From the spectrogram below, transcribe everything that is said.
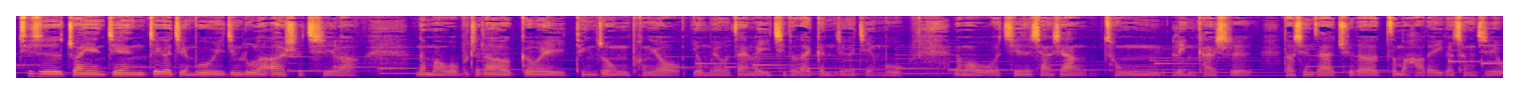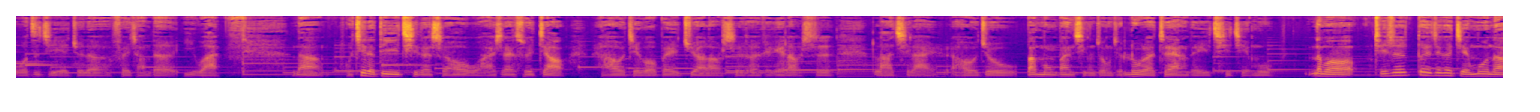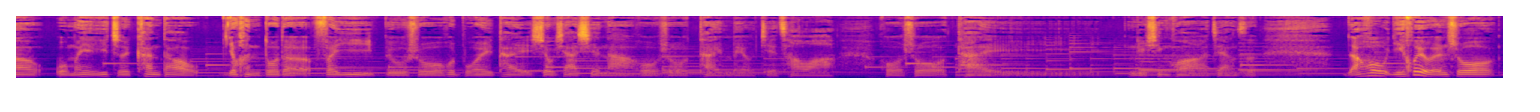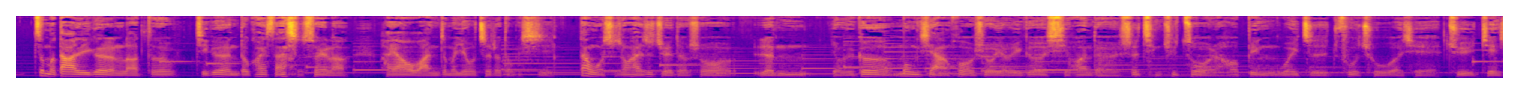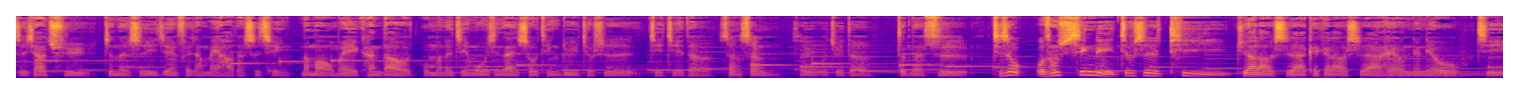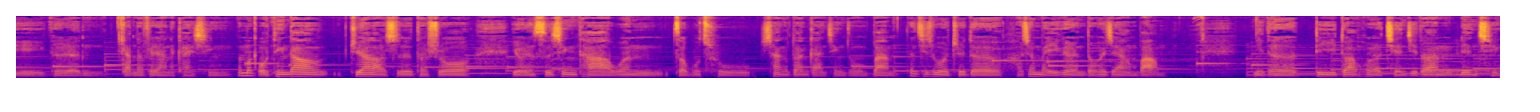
其实转眼间，这个节目已经录了二十期了。那么我不知道各位听众朋友有没有在每一期都在跟这个节目。那么我其实想想，从零开始到现在取得这么好的一个成绩，我自己也觉得非常的意外。那我记得第一期的时候，我还是在睡觉，然后结果被居瑶老师和 K K 老师拉起来，然后就半梦半醒中就录了这样的一期节目。那么，其实对这个节目呢，我们也一直看到有很多的非议，比如说会不会太秀下限啊，或者说太没有节操啊，或者说太女性化、啊、这样子。然后也会有人说，这么大的一个人了，都几个人都快三十岁了，还要玩这么幼稚的东西。但我始终还是觉得说，人有一个梦想，或者说有一个喜欢的事情去做，然后并为之付出，而且去坚持下去，真的是一件非常美好的事情。那么我们也看到我们的节目现在收听率就是节节的上升，所以我觉得真的是，其实我从心里就是替菊瑶老师啊、K K 老师啊，还有牛牛几个人感到非常的开心。那么我听到菊瑶老师他说，有人私信他问走不出上一段感情怎么办？但其实我觉得好像每一个人都会这样吧。你的第一段或者前几段恋情。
